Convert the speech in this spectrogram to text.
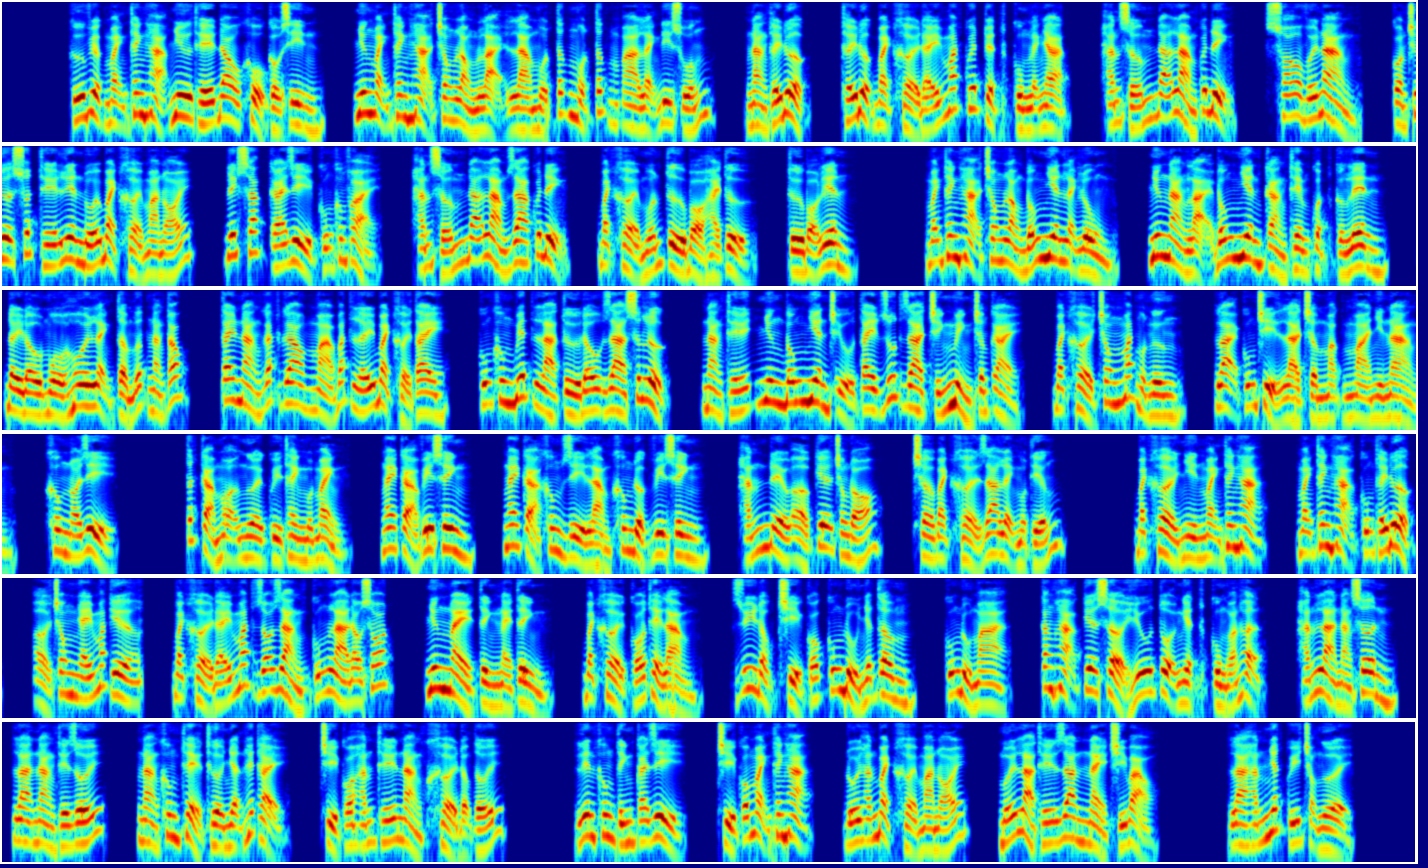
Cứ việc mạnh thanh hạ như thế đau khổ cầu xin, nhưng mạnh thanh hạ trong lòng lại là một tấc một tấc mà lạnh đi xuống, nàng thấy được, thấy được bạch khởi đáy mắt quyết tuyệt cùng lạnh nhạt, hắn sớm đã làm quyết định, so với nàng, còn chưa xuất thế liên đối bạch khởi mà nói, đích xác cái gì cũng không phải, hắn sớm đã làm ra quyết định, bạch khởi muốn từ bỏ hải tử, từ bỏ liên. Mạnh thanh hạ trong lòng đống nhiên lạnh lùng, nhưng nàng lại đống nhiên càng thêm quật cường lên, đầy đầu mồ hôi lạnh tẩm ướt nàng tóc, tay nàng gắt gao mà bắt lấy bạch khởi tay, cũng không biết là từ đâu ra sức lực, nàng thế nhưng bỗng nhiên chịu tay rút ra chính mình châm cài, bạch khởi trong mắt một ngừng, lại cũng chỉ là trầm mặc mà nhìn nàng, không nói gì. Tất cả mọi người quỳ thành một mảnh, ngay cả vi sinh, ngay cả không gì làm không được vi sinh, hắn đều ở kia trong đó, chờ bạch khởi ra lệnh một tiếng. Bạch khởi nhìn mạnh thanh hạ, mạnh thanh hạ cũng thấy được, ở trong nháy mắt kia, bạch khởi đáy mắt rõ ràng cũng là đau xót, nhưng này tình này tình, bạch khởi có thể làm, duy độc chỉ có cũng đủ nhẫn tâm, cũng đủ mà, căng hạ kia sở hữu tội nghiệt cùng oán hận, hắn là nàng sơn, là nàng thế giới, nàng không thể thừa nhận hết thảy, chỉ có hắn thế nàng khởi động tới. Liên không tính cái gì, chỉ có mạnh thanh hạ, đối hắn bạch khởi mà nói, mới là thế gian này trí bảo. Là hắn nhất quý trọng người.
